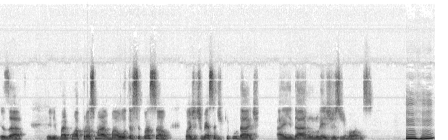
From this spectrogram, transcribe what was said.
exato ele vai para uma próxima, uma outra situação. Então a gente vê essa dificuldade aí da, no, no registro de imóveis. Uhum.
